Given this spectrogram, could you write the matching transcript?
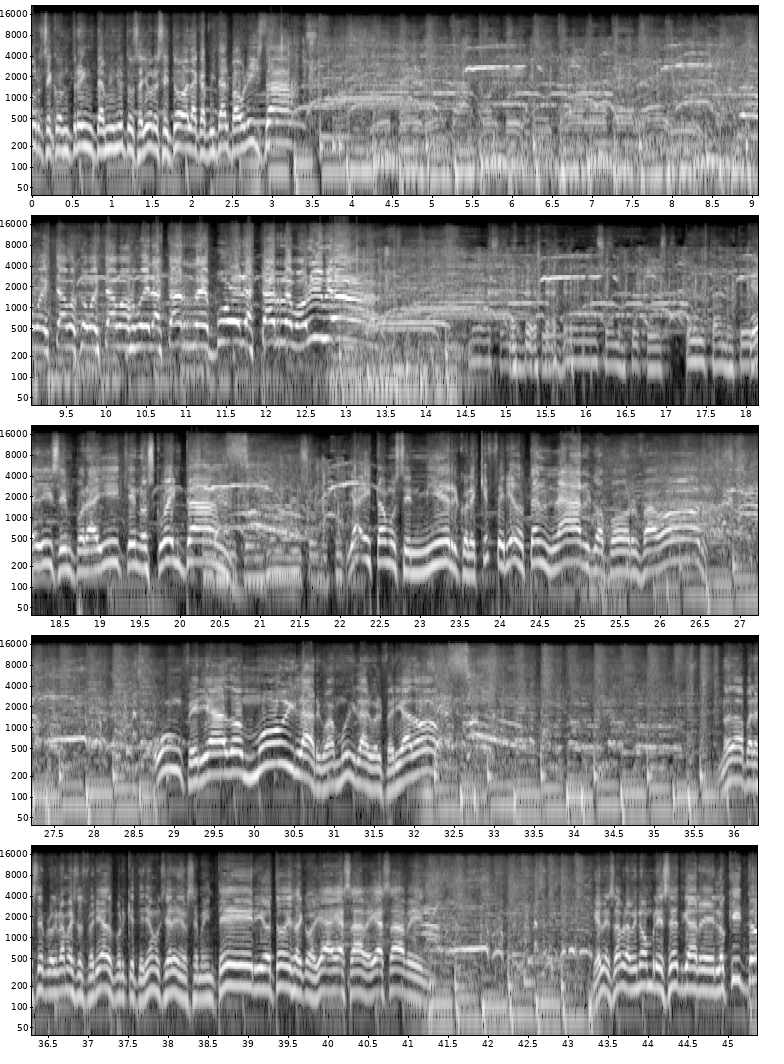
14 con 30 minutos, señores, de toda la capital paulista. ¿Cómo estamos? ¿Cómo estamos? Buenas tardes, buenas tardes, Bolivia. ¿Qué dicen por ahí? ¿Qué nos cuentan? Ya estamos en miércoles. Qué feriado tan largo, por favor. Un feriado muy largo, ah, muy largo el feriado. No daba para hacer programa estos feriados porque teníamos que estar en el cementerio, todo esas cosas. Ya, ya saben, ya saben. ¿Quién les habla? Mi nombre es Edgar eh, Loquito.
